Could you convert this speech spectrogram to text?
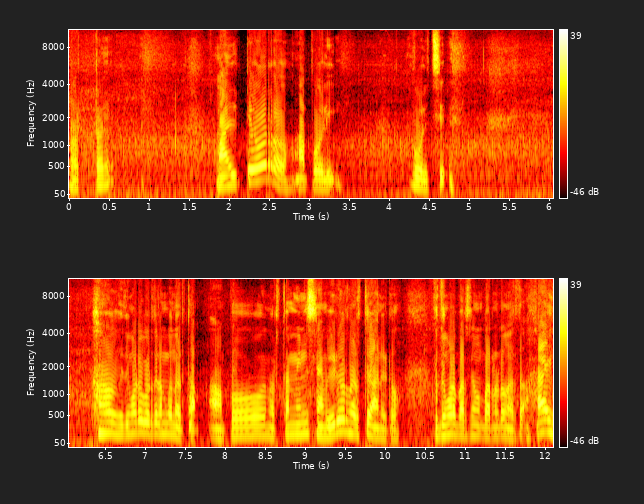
ഹോട്ടൽ മൾട്ടി ഓർഡറോ ആ പൊളി. പൊളിച്ച്. ഇതും കൂടെ കൊടുത്തിട്ട് നമുക്ക് നിർത്താം. അപ്പോൾ നിർത്താൻ മീൻസ് ഞാൻ വീഡിയോ നിർത്തുകയാണ് കേട്ടോ. അപ്പോൾ ഇതും കൂടെ പറഞ്ഞു പറഞ്ഞിട്ട് നിർത്താം. ഹായ്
